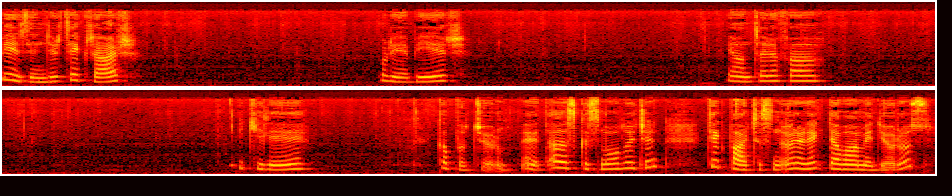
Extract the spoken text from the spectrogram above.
Bir zincir tekrar buraya bir yan tarafa ikili kapatıyorum. Evet ağız kısmı olduğu için tek parçasını örerek devam ediyoruz.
